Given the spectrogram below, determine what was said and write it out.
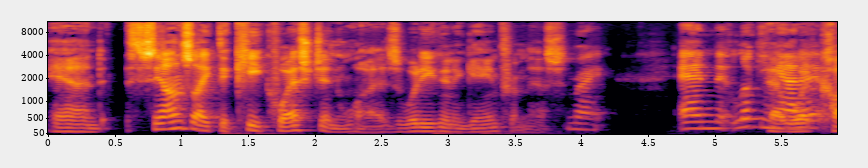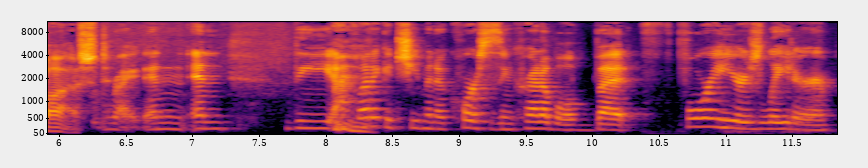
And sounds like the key question was, what are you going to gain from this? right. And looking At at, what it, cost? right? And and the athletic achievement, of course, is incredible. But four years later,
